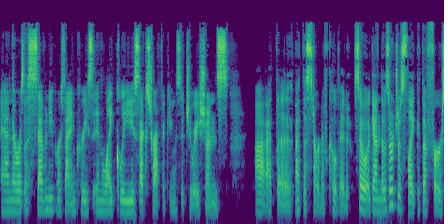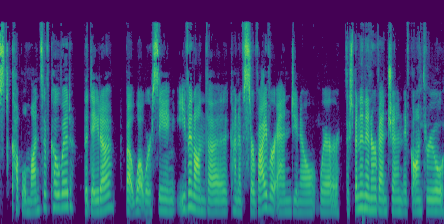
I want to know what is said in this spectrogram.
And there was a 70% increase in likely sex trafficking situations uh, at the at the start of COVID. So again, those are just like the first couple months of COVID, the data. But what we're seeing, even on the kind of survivor end, you know, where there's been an intervention, they've gone through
